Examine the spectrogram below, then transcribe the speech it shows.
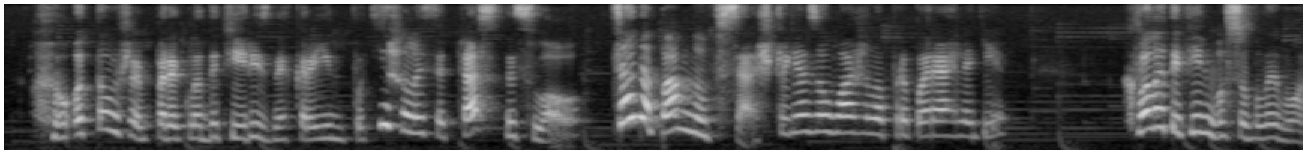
Ото вже перекладачі різних країн потішилися, чесне слово. Це, напевно, все, що я зауважила при перегляді. Хвалити фільм особливо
